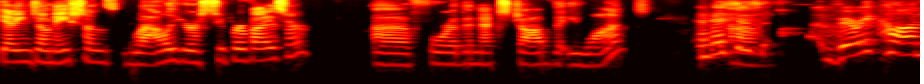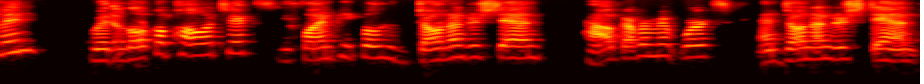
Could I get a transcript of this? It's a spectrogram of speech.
getting donations while you're a supervisor uh, for the next job that you want. And this is Um, very common with Yep. local politics. You find people who don't understand how government works and don't understand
